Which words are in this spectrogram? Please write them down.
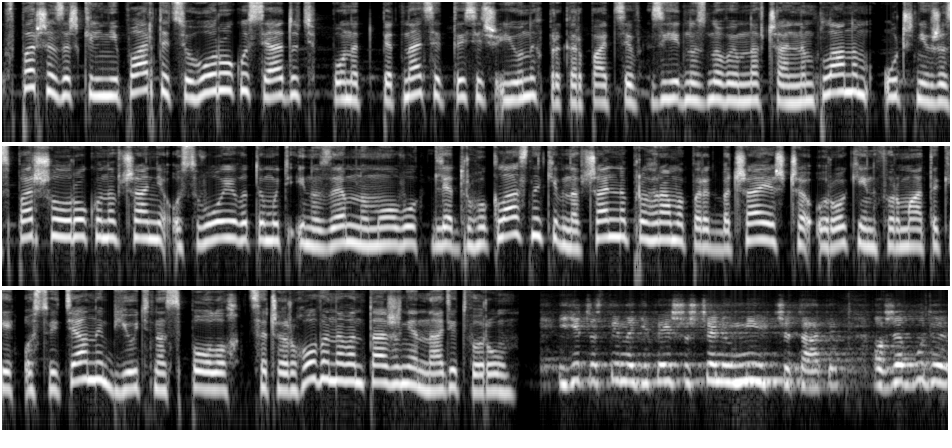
Вперше за шкільні парти цього року сядуть понад 15 тисяч юних прикарпатців. Згідно з новим навчальним планом, учні вже з першого року навчання освоюватимуть іноземну мову. Для другокласників навчальна програма передбачає ще уроки інформатики. Освітяни б'ють на сполох. Це чергове навантаження на дітвору. І є частина дітей, що ще не вміють читати, а вже буде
